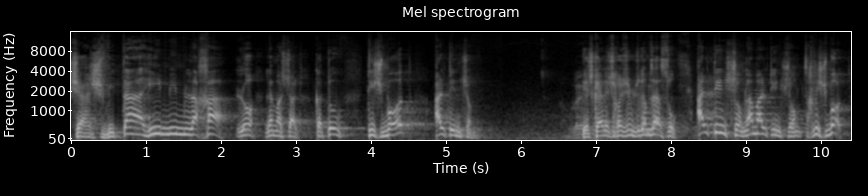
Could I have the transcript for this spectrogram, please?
שהשביתה היא ממלאכה, לא, למשל, כתוב תשבות, אל תנשום. יש כאלה שחושבים שגם זה אסור. אל תנשום, למה אל תנשום? צריך לשבות.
